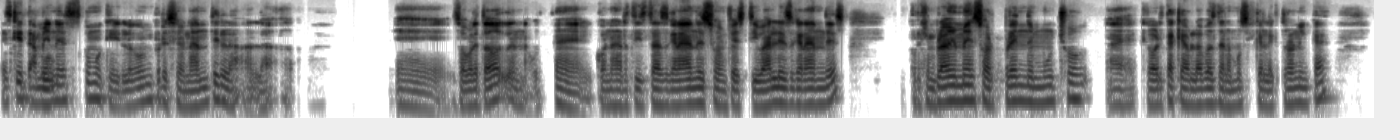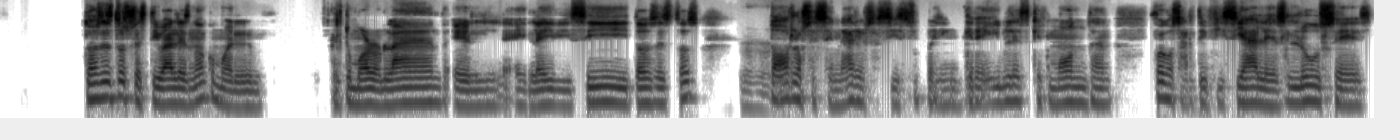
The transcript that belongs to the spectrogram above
Es que también es como que luego impresionante la, la eh, sobre todo en eh, con artistas grandes o en festivales grandes. Por ejemplo, a mí me sorprende mucho eh, que ahorita que hablabas de la música electrónica, todos estos festivales, ¿no? Como el, el Tomorrowland, el, el ADC, todos estos, todos los escenarios así súper increíbles que montan, fuegos artificiales, luces,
